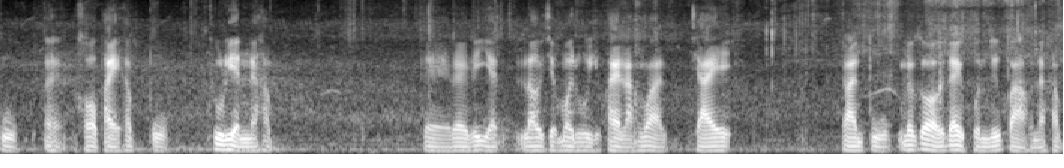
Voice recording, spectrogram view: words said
ปลูกเออขออภัยครับปลูกทุเรียนนะครับ แต่รายละเอียดเราจะมาดูอีกภายหลังว่าใช้การปลูกแล้วก็ได้ผลหรือเปล่านะครับ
